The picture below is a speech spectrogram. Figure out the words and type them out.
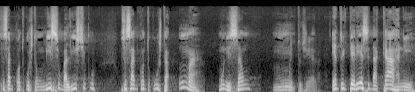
Você sabe quanto custa um míssil balístico? Você sabe quanto custa uma munição? Muito dinheiro. Entra o interesse da carne,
